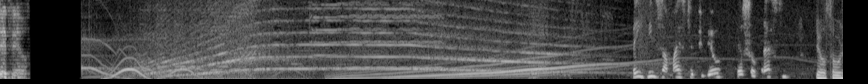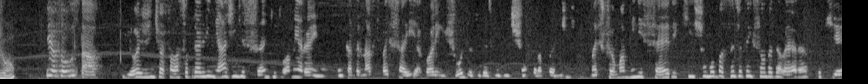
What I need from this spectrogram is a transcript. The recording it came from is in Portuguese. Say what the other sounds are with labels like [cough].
Possível. Bem-vindos a mais View. Eu sou o Preston. Eu sou o João. E eu sou o Gustavo. E hoje a gente vai falar sobre a linhagem de sangue do Homem-Aranha, um encadernado que vai sair agora em julho de 2021 pela Panini, mas foi uma minissérie que chamou bastante atenção da galera, porque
